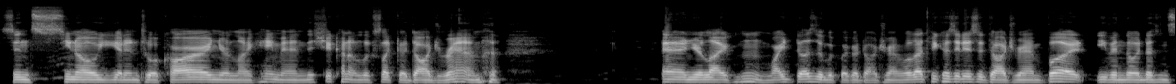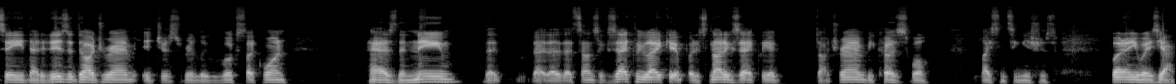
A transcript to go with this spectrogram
since you know you get into a car and you're like, hey man, this shit kind of looks like a Dodge Ram. and you're like, hmm, why does it look like a Dodge Ram? Well, that's because it is a Dodge Ram, but even though it doesn't say that it is a Dodge Ram, it just really looks like one. Has the name that that, that, sounds exactly like it, but it's not exactly a Dodge Ram because, well, licensing issues. But anyways, yeah.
